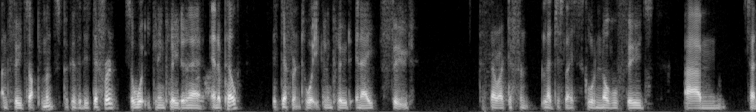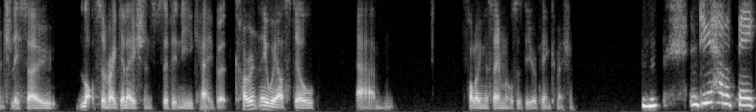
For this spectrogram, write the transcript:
and food supplements because it is different. So what you can include in a in a pill is different to what you can include in a food because there are different legislators called novel foods um, potentially. So lots of regulations specific in the UK, but currently we are still um, following the same rules as the European Commission. Mm-hmm. And do you have a big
